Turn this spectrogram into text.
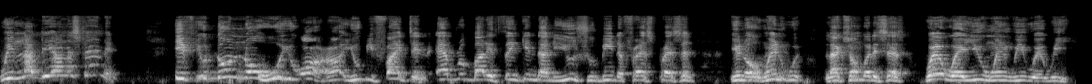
We lack the understanding. If you don't know who you are, you'll be fighting everybody thinking that you should be the first person. You know, when we, like somebody says, where were you when we were we?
